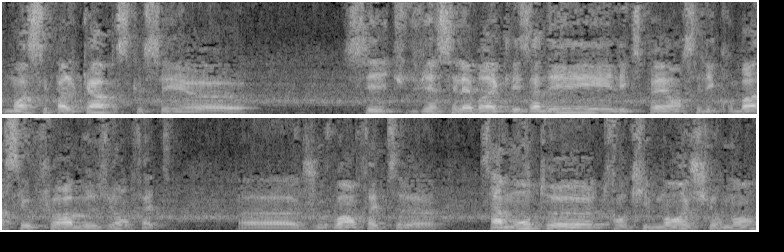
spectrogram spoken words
moi, c'est pas le cas parce que c'est, tu deviens célèbre avec les années, l'expérience et les combats, c'est au fur et à mesure en fait. je vois en fait ça monte euh, tranquillement et sûrement,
